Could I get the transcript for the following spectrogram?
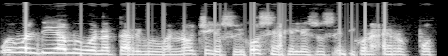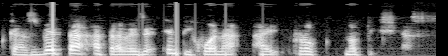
Muy buen día, muy buena tarde, muy buena noche. Yo soy José Ángeles, en Tijuana iRock Podcast Beta a través de En Tijuana iRock Noticias.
